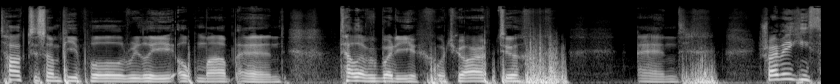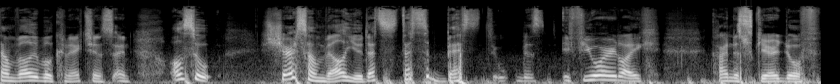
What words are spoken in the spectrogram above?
talk to some people really open up and tell everybody what you are up to and try making some valuable connections and also share some value. That's that's the best if you are like kind of scared of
